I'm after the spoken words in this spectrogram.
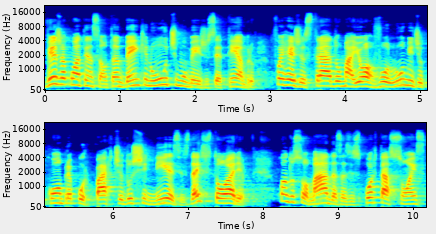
Veja com atenção também que no último mês de setembro foi registrado o maior volume de compra por parte dos chineses da história, quando somadas as exportações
